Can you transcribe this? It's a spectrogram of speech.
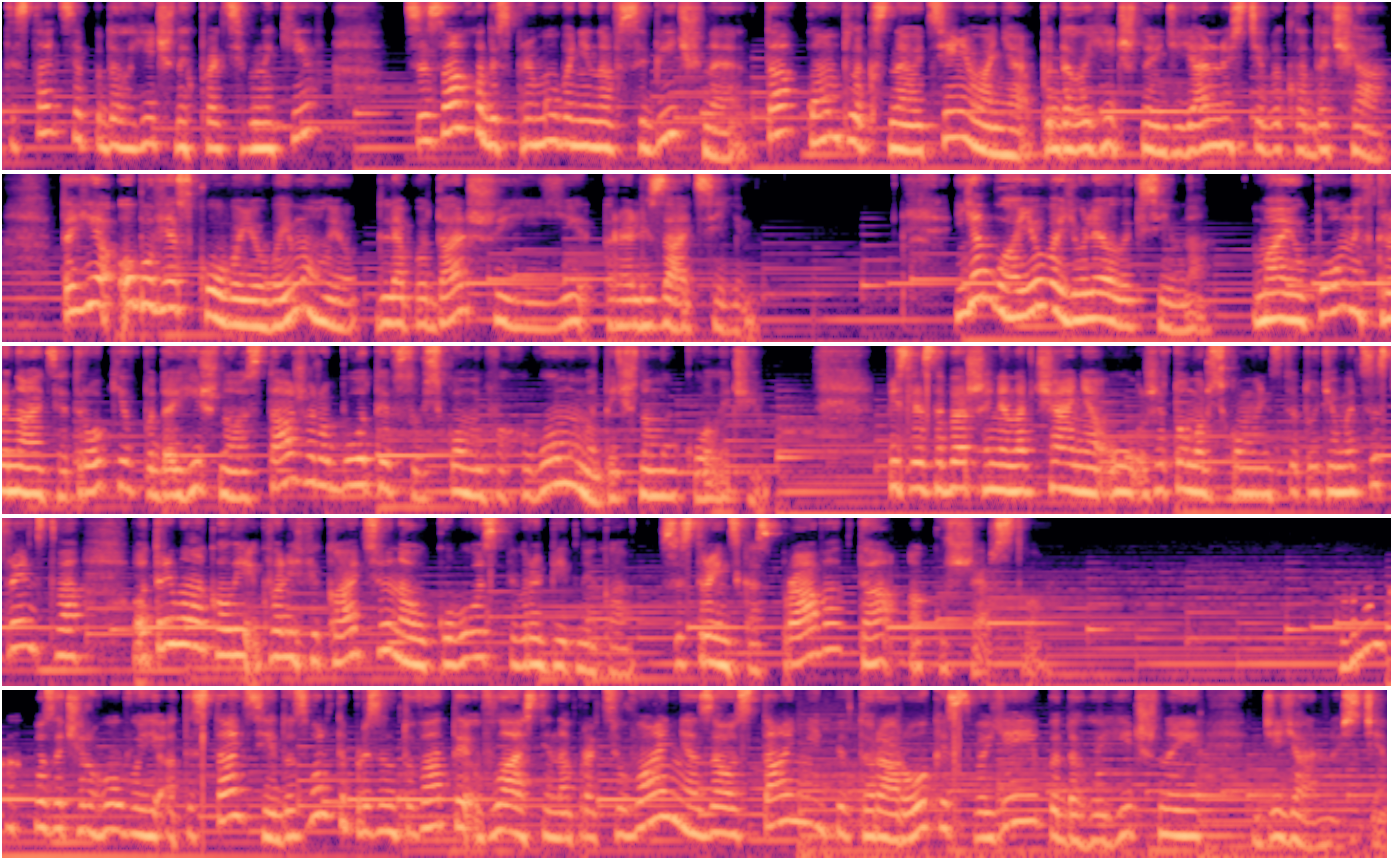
Атестація педагогічних працівників це заходи, спрямовані на всебічне та комплексне оцінювання педагогічної діяльності викладача та є обов'язковою вимогою для подальшої її реалізації. Я Бугайова Юлія Олексіївна. Маю повних 13 років педагогічного стажу роботи в Сувському фаховому медичному коледжі. Після завершення навчання у Житомирському інституті медсестринства отримала кваліфікацію наукового співробітника, сестринська справа та акушерство. В рамках позачергової атестації дозвольте презентувати власні напрацювання за останні півтора роки своєї педагогічної діяльності.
